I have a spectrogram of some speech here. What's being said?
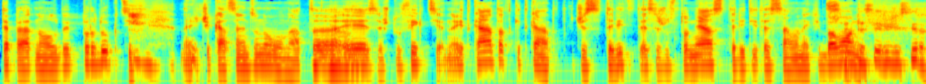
Те правят много добри продукции. Нали, че кацането на Луната Да. е също фикция. Нали, така нататък и така нататък. Че сателитите всъщност то няма сателити, те са само някакви балони Света се режисира.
